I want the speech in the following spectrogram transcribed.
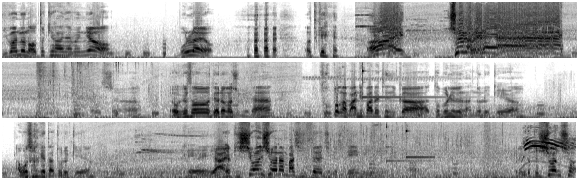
이거는 어떻게 하냐면요. 몰라요. 어떻게? 아이! 죽음이래 배고프죠. 여기서 내려가 줍니다. 속도가 많이 빠를 테니까 W는 안 누를게요. 아못 참겠다. 누를게요. 오케이. 야 이렇게 시원시원한 맛이 있어야지 그 게임이. 어? 이렇게 시원시원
